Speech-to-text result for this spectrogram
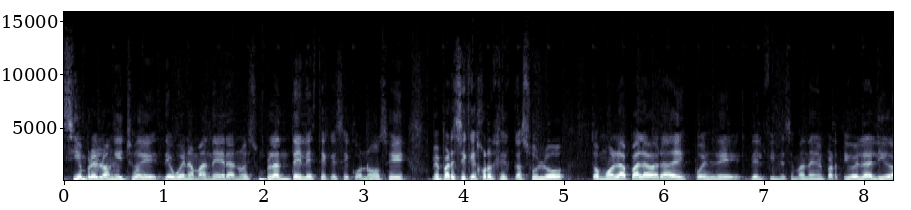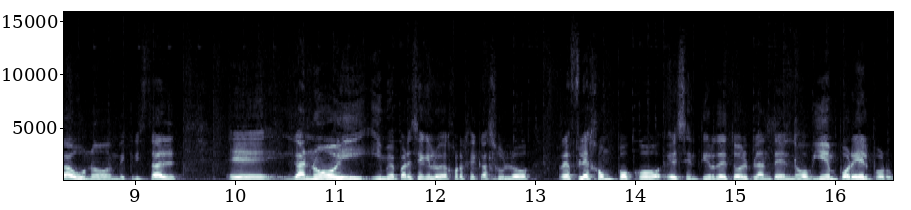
siempre lo han hecho de, buena manera. No es un plantel este que se conoce. Me parece que Jorge Cazulo tomó la palabra después de- del fin de semana en el partido de la Liga 1, donde Cristal eh, ganó y, y me parece que lo de Jorge Cazulo refleja un poco el sentir de todo el plantel, ¿no? Bien por él, por,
